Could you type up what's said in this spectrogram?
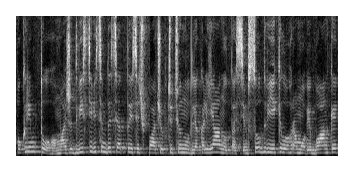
Окрім того, майже 280 тисяч пачок тютюну для кальяну та 702 кілограмові банки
